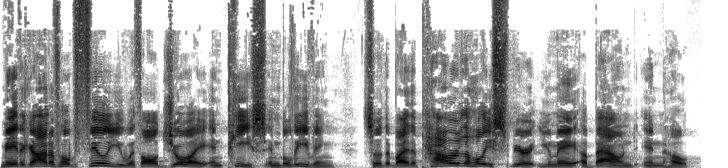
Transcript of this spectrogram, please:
May the God of hope fill you with all joy and peace in believing, so that by the power of the Holy Spirit you may abound in hope.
